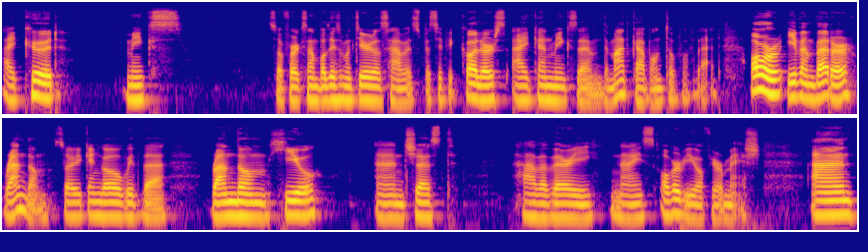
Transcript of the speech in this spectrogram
I could mix so for example, these materials have specific colors. I can mix them, the matcap on top of that. Or even better, random. So you can go with the random hue and just have a very nice overview of your mesh. And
